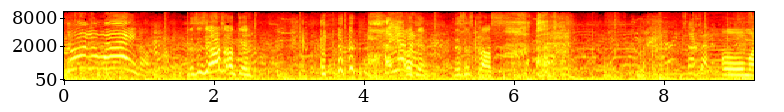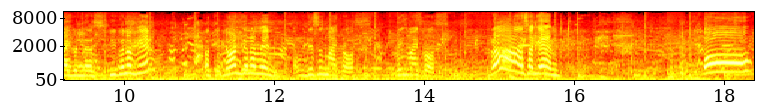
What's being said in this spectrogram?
No, no, mine. This is yours. Okay. Okay. This is cross. Oh my goodness. You gonna win? Okay, not gonna win. This is my cross. Bring my cross. Cross again. Oh.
